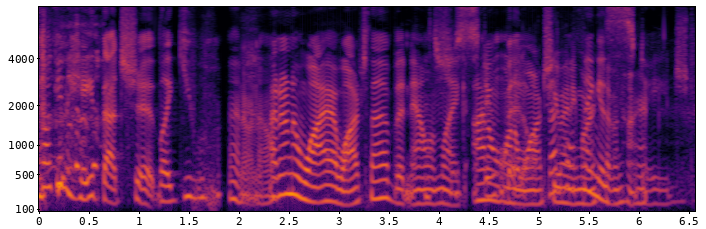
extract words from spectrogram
I fucking hate that shit. Like you, I don't know. I don't know why I watched that, but now I'm like, I don't want to watch That you whole anymore, thing Kevin is Hart. Staged.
